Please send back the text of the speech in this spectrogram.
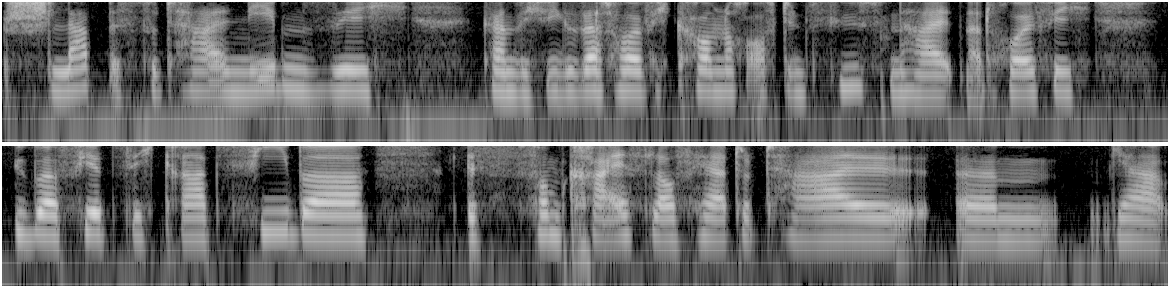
schlapp, ist total neben sich, kann sich, wie gesagt, häufig kaum noch auf den Füßen halten, hat häufig über 40 Grad Fieber, ist vom Kreislauf her total, ähm, ja,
